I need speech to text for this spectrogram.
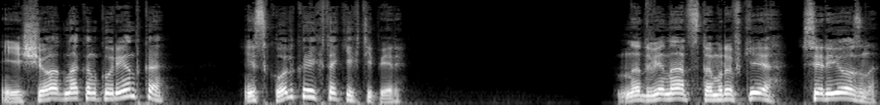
Еще одна конкурентка? И сколько их таких теперь? На двенадцатом рывке, серьезно.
